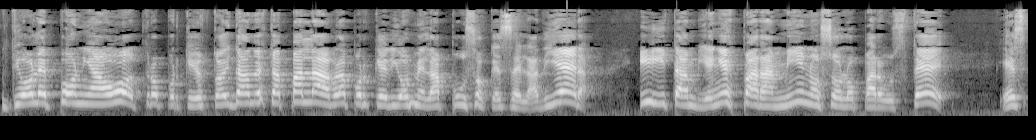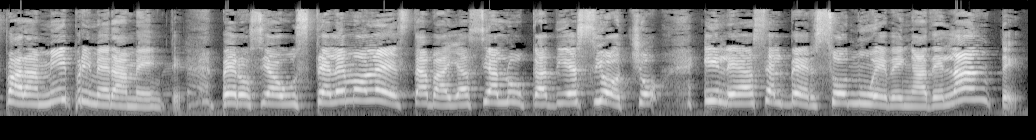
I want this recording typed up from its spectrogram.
Dios le pone a otro, porque yo estoy dando esta palabra porque Dios me la puso que se la diera. Y también es para mí, no solo para usted. Es para mí primeramente. Pero si a usted le molesta, vaya hacia Lucas 18 y le hace el verso 9 en adelante.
